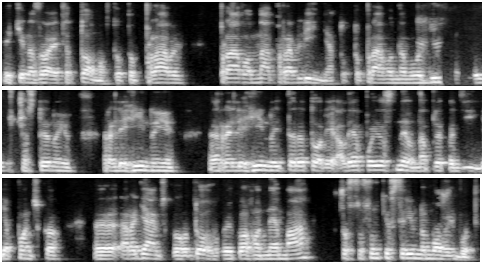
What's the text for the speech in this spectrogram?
яке називається томос, тобто право, право на правління, тобто право на володіння частиною релігійної релігійної території. Але я пояснив на прикладі японсько-радянського договору, якого нема, що стосунки все рівно можуть бути.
